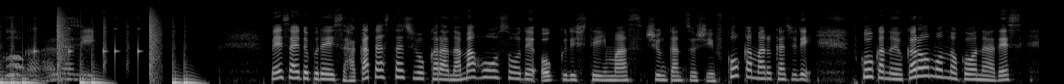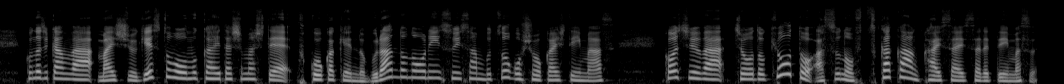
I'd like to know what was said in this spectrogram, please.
福岡丸かじりベイサイドプレイス博多スタジオから生放送でお送りしています。瞬間通信福岡丸かじり福岡のよかろうもんのコーナーです。この時間は毎週ゲストをお迎えいたしまして福岡県のブランド農林水産物をご紹介しています。今週はちょうど今日と明日の2日間開催されています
